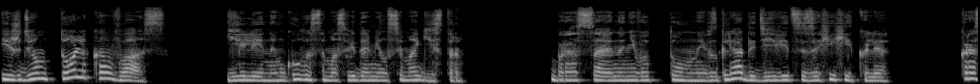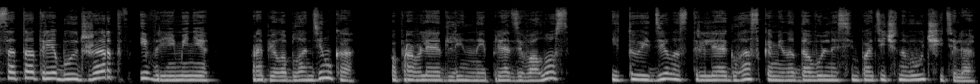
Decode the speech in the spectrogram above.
и ждем только вас, елейным голосом осведомился магистр. Бросая на него томные взгляды, девицы захихикали. «Красота требует жертв и времени», пропела блондинка, поправляя длинные пряди волос и то и дело стреляя глазками на довольно симпатичного учителя.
